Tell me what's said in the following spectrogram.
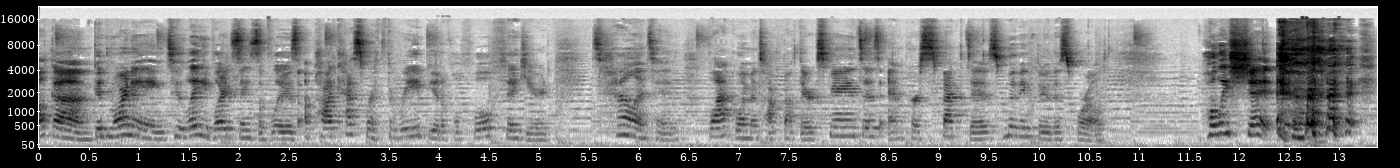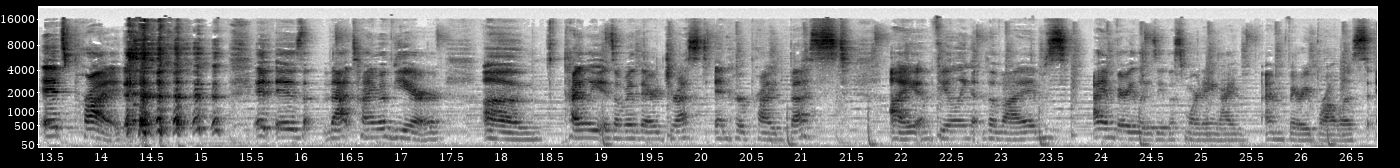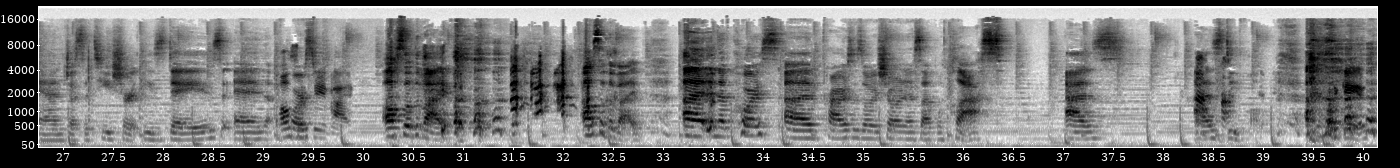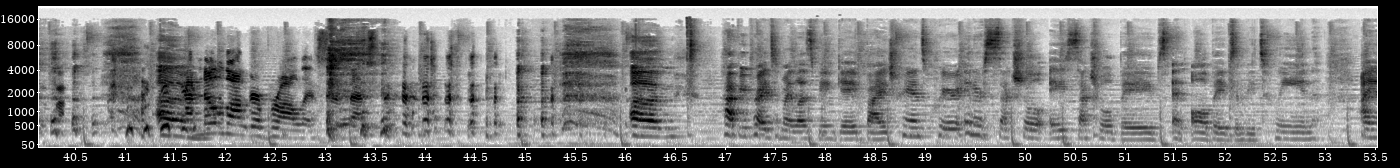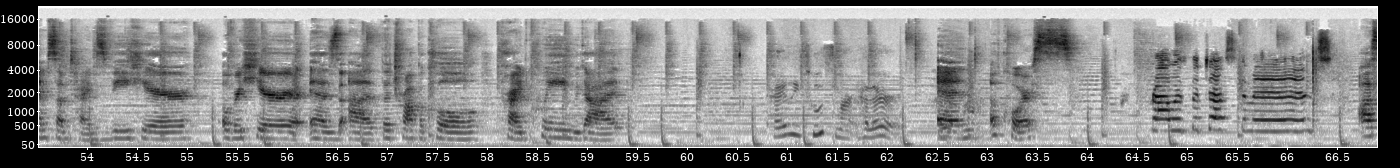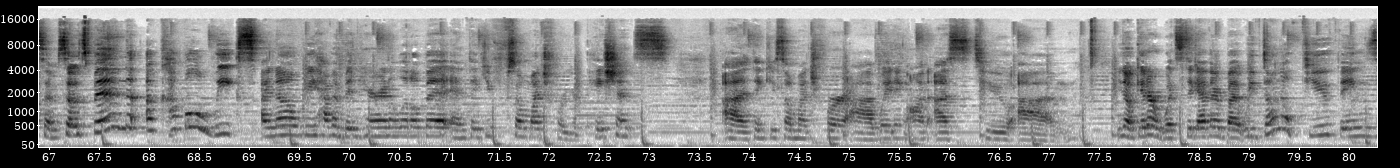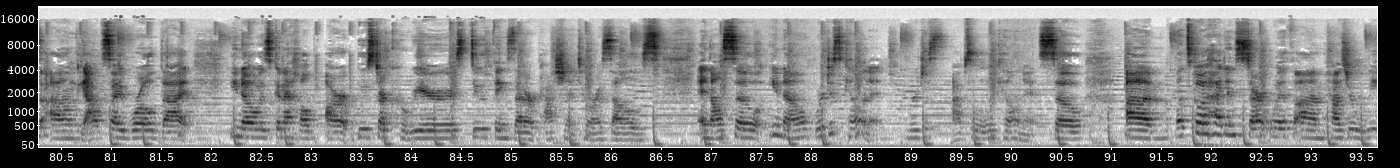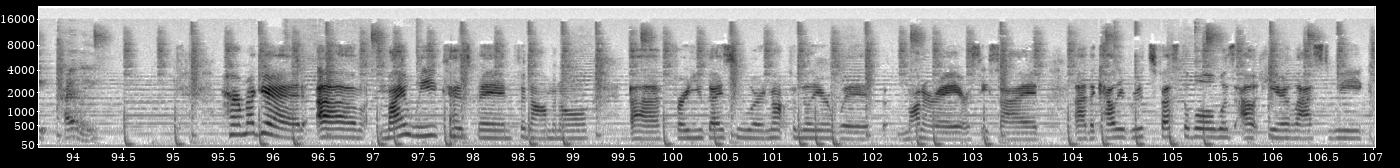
welcome. Good morning to Lady Blurred Sings the Blues, a podcast where three beautiful, full figured, talented black women talk about their experiences and perspectives moving through this world. Holy shit, it's Pride. it is that time of year. Um, Kylie is over there dressed in her Pride best. I am feeling the vibes. I am very lazy this morning. I, I'm very braless and just a t-shirt these days. And of also course, the vibe. also the vibe. also the vibe. Uh, and of course, uh, Prowers is always showing us up with class as as default. Okay, I'm um, no longer braless. So that's um, happy Pride to my lesbian, gay, bi, trans, queer, intersexual, asexual babes, and all babes in between. I am sometimes V here. Over here as uh, the tropical Pride Queen, we got, Kylie too smart. Hello. and of course, Brow is the testament. Awesome. So it's been a couple of weeks. I know we haven't been here in a little bit, and thank you so much for your patience. Uh, thank you so much for uh, waiting on us to, um, you know, get our wits together. But we've done a few things on the outside world that, you know, is going to help our boost our careers, do things that are passionate to ourselves, and also, you know, we're just killing it. We're just absolutely killing it. So um, let's go ahead and start with um, how's your week, Kylie? Her my good. Um, my week has been phenomenal. Uh, for you guys who are not familiar with Monterey or Seaside, uh, the Cali Roots Festival was out here last week.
